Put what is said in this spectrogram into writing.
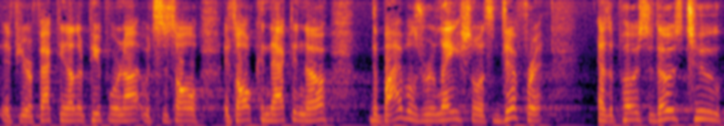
if you're affecting other people or not. It's just all, it's all connected. No, the Bible's relational. It's different as opposed to those two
